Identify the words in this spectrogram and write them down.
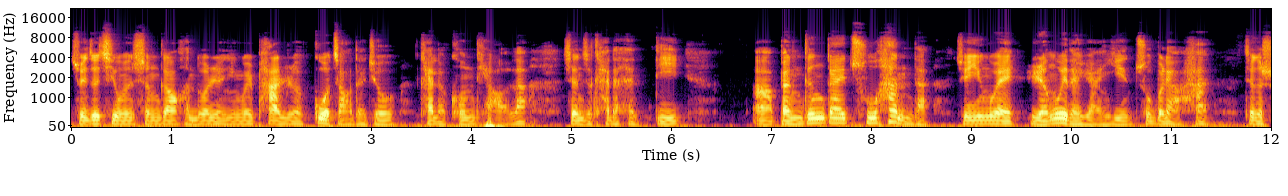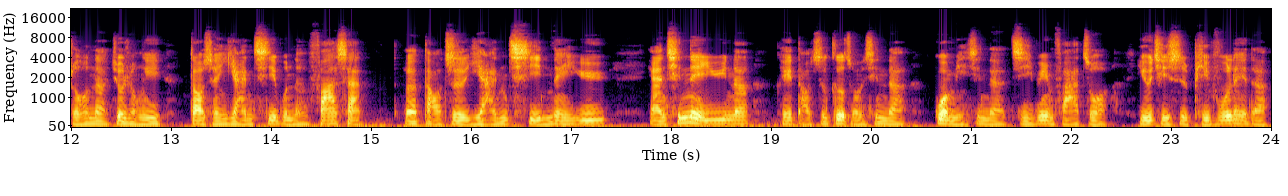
随着气温升高，很多人因为怕热，过早的就开了空调了，甚至开得很低啊，本根该出汗的，却因为人为的原因出不了汗。这个时候呢，就容易造成阳气不能发散，而导致阳气内瘀。阳气内瘀呢，可以导致各种性的过敏性的疾病发作，尤其是皮肤类的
